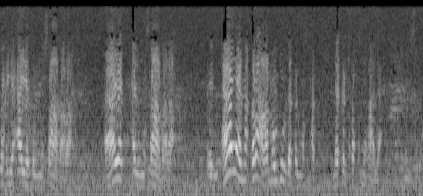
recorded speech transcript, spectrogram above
وهي آية المصابرة. آية المصابرة. الآية نقرأها موجودة في المصحف لكن حكمها لا. منسوخ.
